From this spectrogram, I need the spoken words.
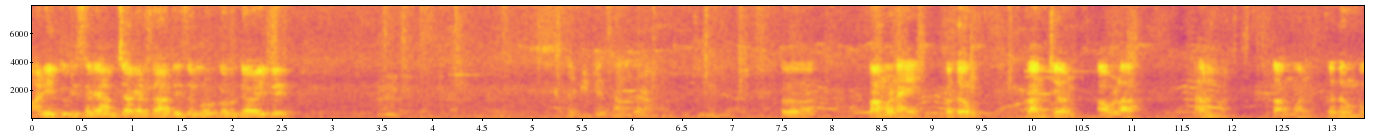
आणि तुम्ही सगळे आमच्या करता त्याचं नोट करून ठेवा इथे. तामण आहे कदम कांचन आवळा तामण. कदंब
